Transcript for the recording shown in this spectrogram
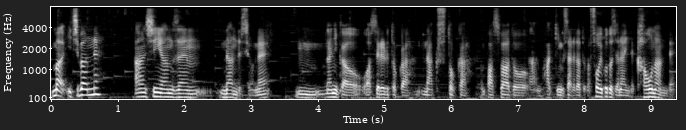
まあ、一番ね安心安全なんですよね。うん、何かを忘れるとかなくすとかパスワードをハッキングされたとかそういうことじゃないんで顔なんで。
